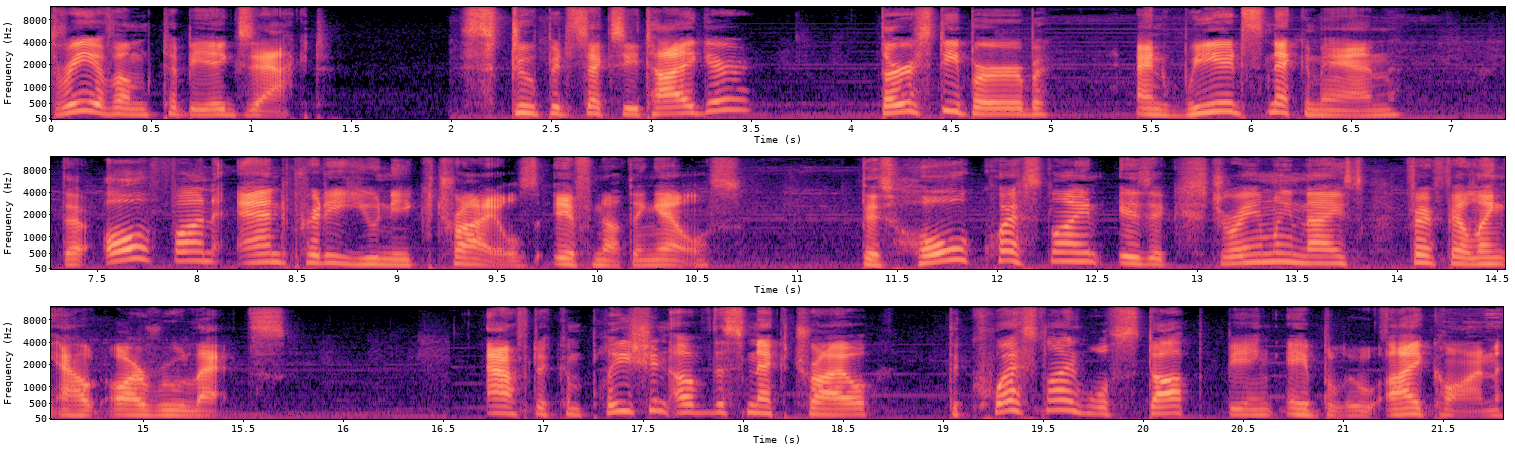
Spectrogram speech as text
Three of them to be exact. Stupid Sexy Tiger, Thirsty Burb, and Weird Snake Man. They're all fun and pretty unique trials, if nothing else. This whole questline is extremely nice for filling out our roulettes. After completion of the Snick trial, the questline will stop being a blue icon.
